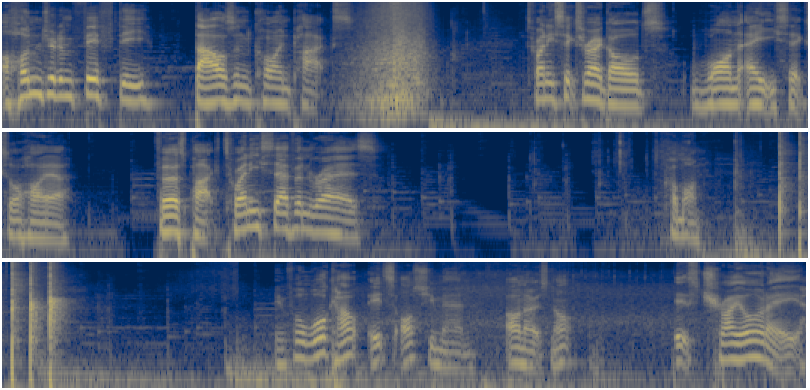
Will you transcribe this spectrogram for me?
150,000 coin packs. 26 rare golds, 186 or higher. First pack, 27 rares. Come on. Inform walkout, it's Osimhen. Oh no, it's not. It's Traoré.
